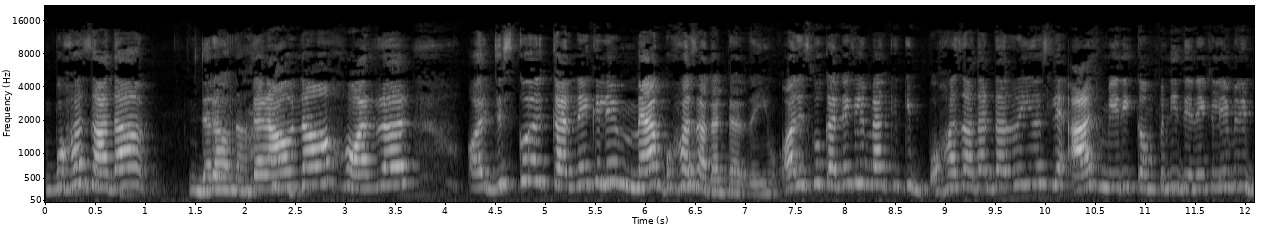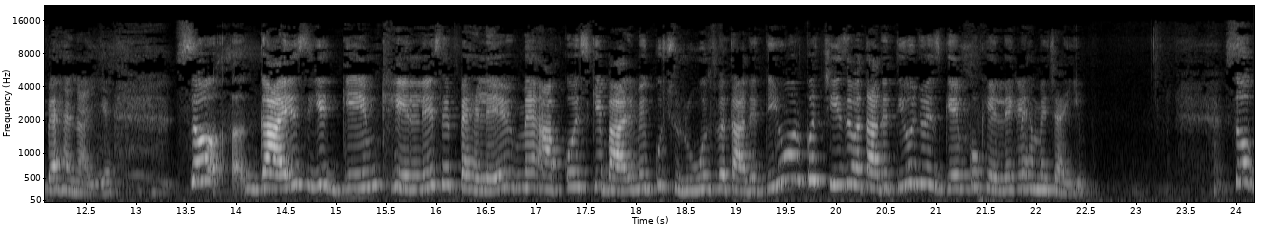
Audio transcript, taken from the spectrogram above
बहुत ज़्यादा डरावना। डरावना हॉरर और जिसको करने के लिए मैं बहुत ज़्यादा डर रही हूँ। और इसको करने के लिए मैं क्योंकि बहुत ज़्यादा डर रही हूँ इसलिए आज मेरी कंपनी देने के लिए मेरी बहन आई है। सो गाइज़ ये गेम खेलने से पहले मैं आपको इसके बारे में कुछ रूल्स बता देती हूँ और कुछ चीज़ें बता देती हूँ जो इस गेम को खेलने के लिए हमें चाहिए। सो so,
